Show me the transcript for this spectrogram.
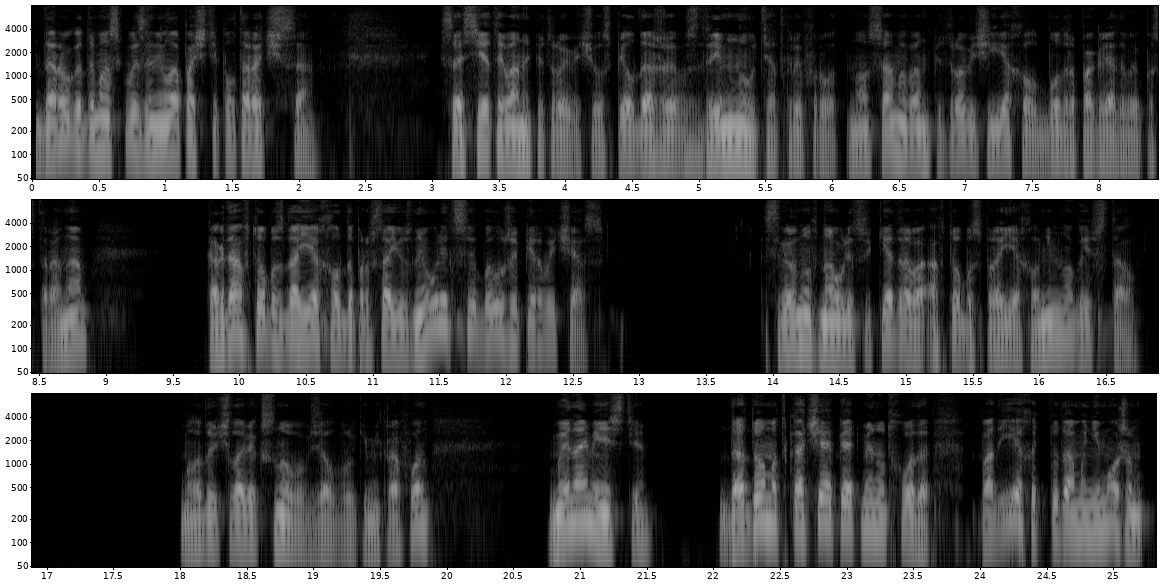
Дорога до Москвы заняла почти полтора часа. Сосед Ивана Петровича успел даже вздремнуть, открыв рот, но сам Иван Петрович ехал, бодро поглядывая по сторонам. Когда автобус доехал до профсоюзной улицы, был уже первый час. Свернув на улицу Кедрова, автобус проехал немного и встал. Молодой человек снова взял в руки микрофон. «Мы на месте. До дома ткача пять минут хода. Подъехать туда мы не можем.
